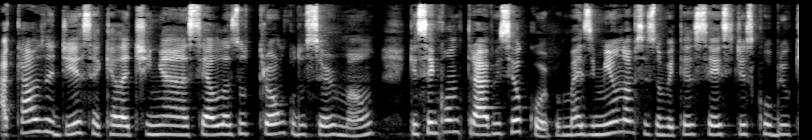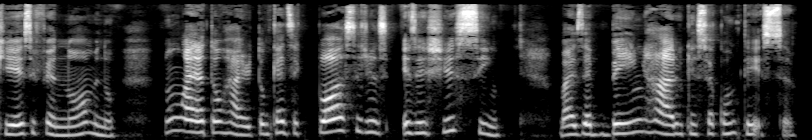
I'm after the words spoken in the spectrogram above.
A causa disso é que ela tinha células do tronco do seu irmão que se encontravam em seu corpo, mas em 1996 se descobriu que esse fenômeno não era tão raro. Então quer dizer que possa existir sim, mas é bem raro que isso aconteça.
